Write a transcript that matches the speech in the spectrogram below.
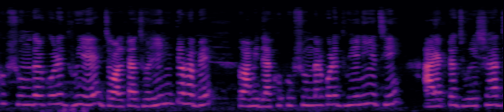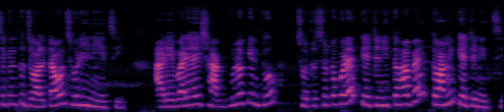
খুব সুন্দর করে ধুয়ে জলটা ঝরিয়ে নিতে হবে তো আমি দেখো খুব সুন্দর করে ধুয়ে নিয়েছি আর একটা ঝুড়ির সাহায্যে কিন্তু জলটাও ঝরিয়ে নিয়েছি। আর এবারে এই শাকগুলো কিন্তু ছোট ছোট করে কেটে নিতে হবে তো আমি কেটে নিচ্ছি।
